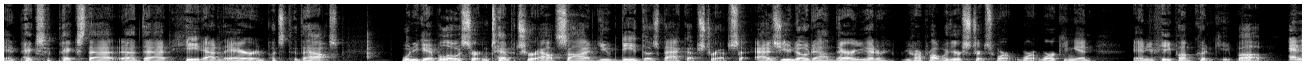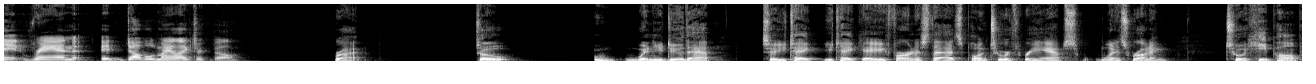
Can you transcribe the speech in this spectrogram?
and picks picks that uh, that heat out of the air and puts it through the house. When you get below a certain temperature outside, you need those backup strips. As you know, down there, you had a, you had a problem with your strips weren't weren't working and and your heat pump couldn't keep up. And it ran, it doubled my electric bill. Right. So when you do that, so you take you take a furnace that's pulling two or three amps when it's running, to a heat pump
